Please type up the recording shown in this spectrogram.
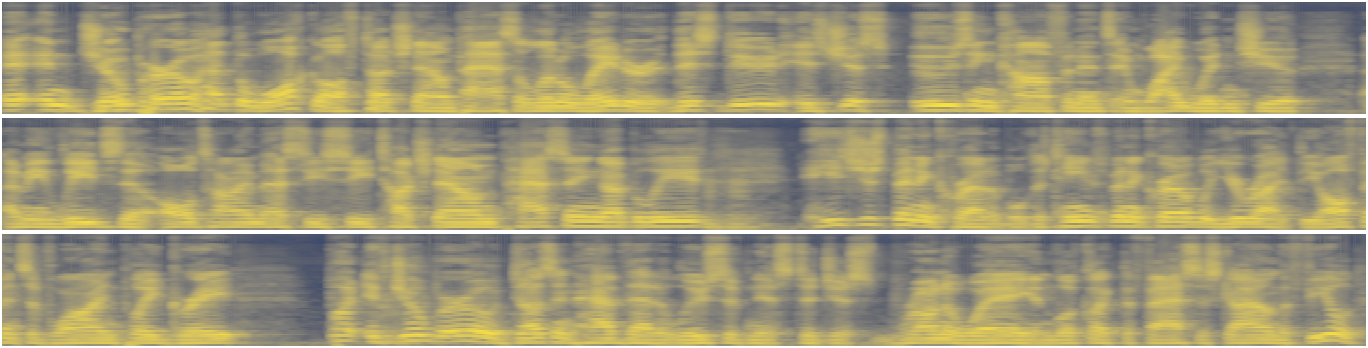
and, and Joe Burrow had the walk-off touchdown pass a little later. This dude is just oozing confidence, and why wouldn't you? I mean, leads the all-time SEC touchdown passing, I believe. Mm-hmm. He's just been incredible. The team's been incredible. You're right. The offensive line played great. But if Joe Burrow doesn't have that elusiveness to just run away and look like the fastest guy on the field,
